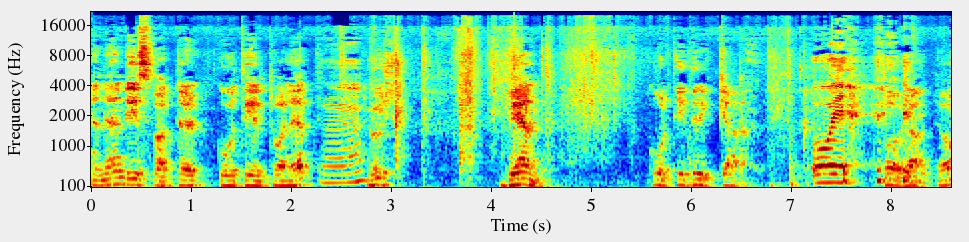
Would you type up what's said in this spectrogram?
And then this water går till toalett. อืม Usch. Den går till dricka. โอ้ย Bara. Ja,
